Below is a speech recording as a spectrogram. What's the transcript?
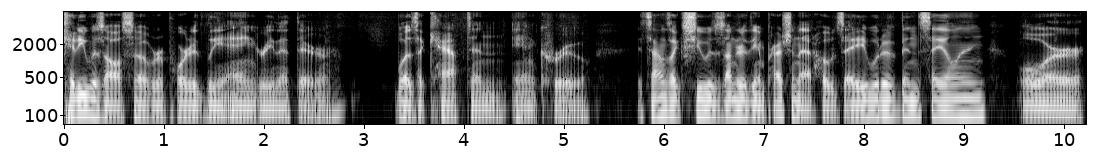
Kitty was also reportedly angry that there was a captain and crew. It sounds like she was under the impression that Jose would have been sailing, or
